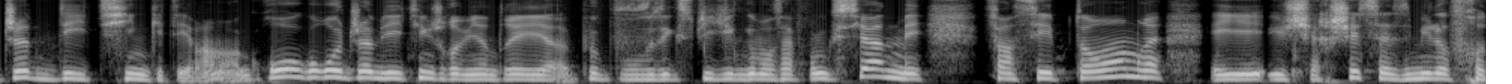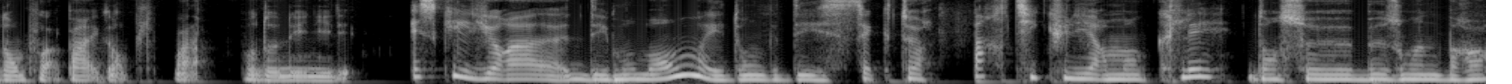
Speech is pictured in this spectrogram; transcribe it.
job dating qui était vraiment un gros, gros job dating. Je reviendrai un peu pour vous expliquer comment ça fonctionne, mais fin septembre, et ils cherchaient 16 000 offres d'emploi, par exemple. Voilà, pour donner une idée. Est-ce qu'il y aura des moments et donc des secteurs particulièrement clés dans ce besoin de bras?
